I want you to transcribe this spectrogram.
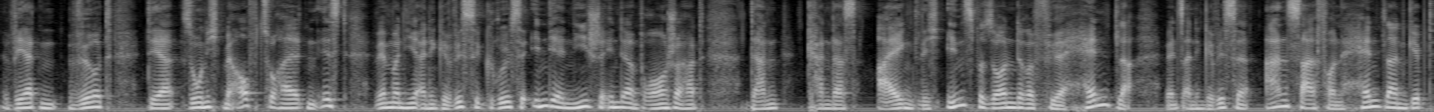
werden wird, der so nicht mehr aufzuhalten ist. Wenn man hier eine gewisse Größe in der Nische, in der Branche hat, dann kann das eigentlich insbesondere für Händler, wenn es eine gewisse Anzahl von Händlern gibt,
